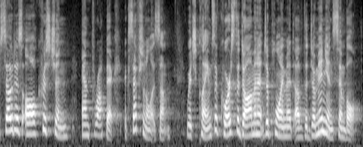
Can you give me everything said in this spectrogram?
so does all Christian anthropic exceptionalism, which claims, of course, the dominant deployment of the dominion symbol.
